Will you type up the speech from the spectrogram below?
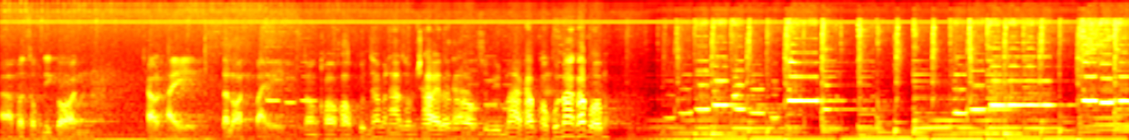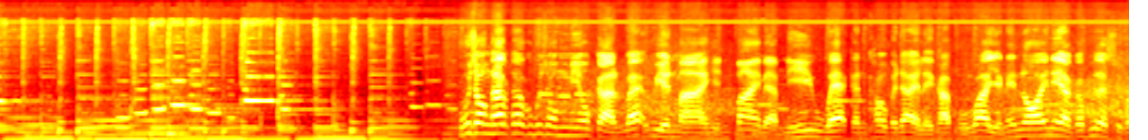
อ่าประสบนิกรชาวไทยตลอดไป ต้องขอขอบคุณท่านประธานสมชายและท่านรองสุบินมากครับ ขอบคุณมากครับผม ผู้ชมครับ ถ้าคุณผู้ชมมีโอกาสแวะเวียนมาเห็นป้ายแบบนี้แวะกันเข้าไปได้เลยครับ ผมว่าอย่างน้อยๆเนี่ยก็เพื่อสุข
